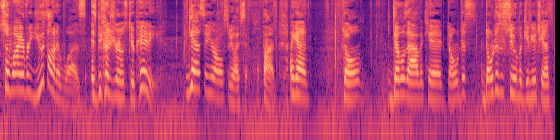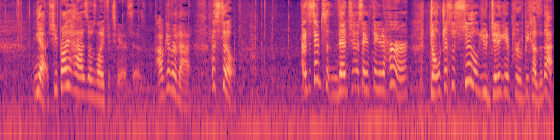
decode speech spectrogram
So whatever you thought it was is because of your own stupidity. Yes, and you're also your life saving. Fine. Again, don't devil's advocate. Don't just don't just assume, but give you a chance. Yeah, she probably has those life experiences. I'll give her that. But still, at the same time, then to the same thing to her. Don't just assume you didn't get approved because of that.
